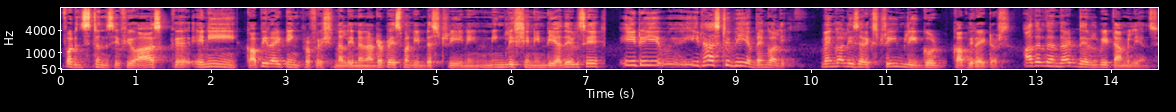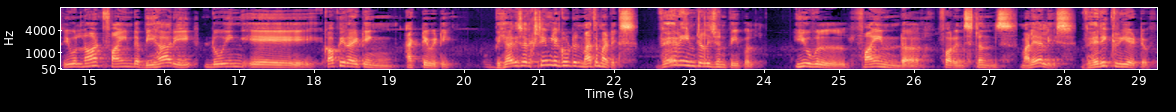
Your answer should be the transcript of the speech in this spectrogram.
for instance, if you ask uh, any copywriting professional in an advertisement industry in, in English in India, they will say it, it has to be a Bengali. Bengalis are extremely good copywriters. Other than that, there will be Tamilians. You will not find a Bihari doing a copywriting activity. Biharis are extremely good in mathematics, very intelligent people. You will find, uh, for instance, Malayalis, very creative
